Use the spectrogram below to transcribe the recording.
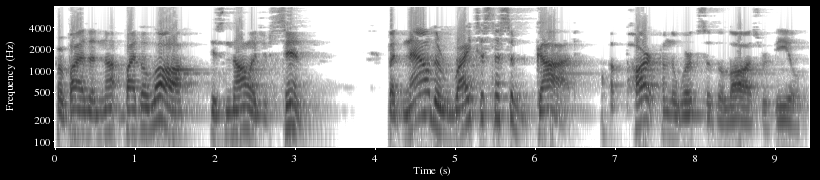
for by the, by the law is knowledge of sin. But now the righteousness of God, apart from the works of the law, is revealed,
